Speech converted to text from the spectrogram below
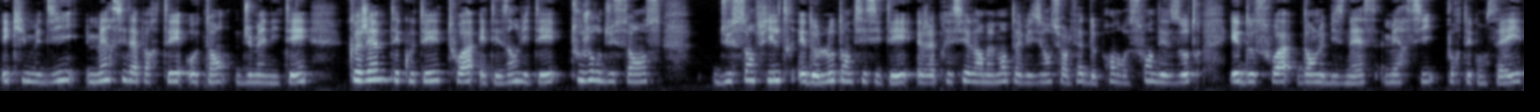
et qui me dit merci d'apporter autant d'humanité, que j'aime t'écouter, toi et tes invités, toujours du sens, du sans filtre et de l'authenticité. J'apprécie énormément ta vision sur le fait de prendre soin des autres et de soi dans le business. Merci pour tes conseils.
